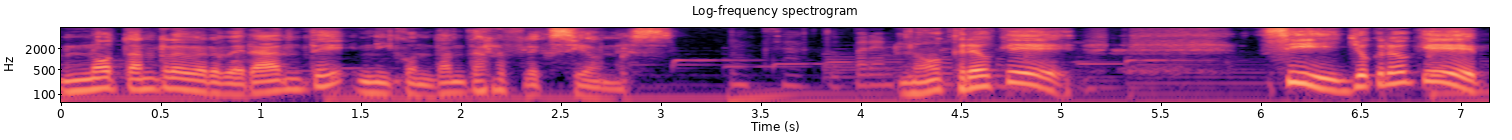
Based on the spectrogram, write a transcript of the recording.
no tan reverberante ni con tantas reflexiones. Exacto. Para no, creo que sí, yo creo que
